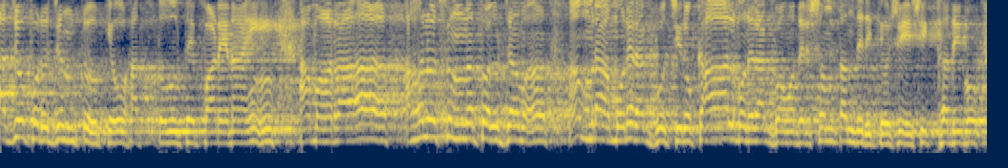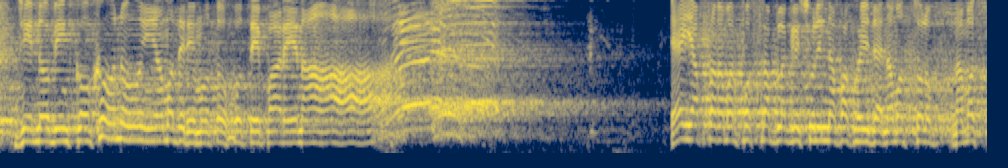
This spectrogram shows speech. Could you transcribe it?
আজও পর্যন্ত কেউ হাত তুলতে পারে নাই। আমরা আহলো সুন্নাতুল জামাত, আমরা মনে রাখব, চিরকাল মনে রাখব আমাদের সন্তানদেরকেও সেই শিক্ষা দিব যে, নবী কখনোই আমাদের মতো হতে পারে না। এই, আপনার আমার প্রস্রাব লাগলে শরীর নাপাক হয়ে যায়। নামাজ চলো, নামাজ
